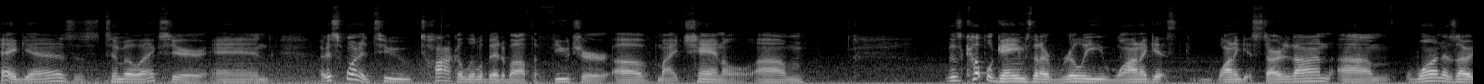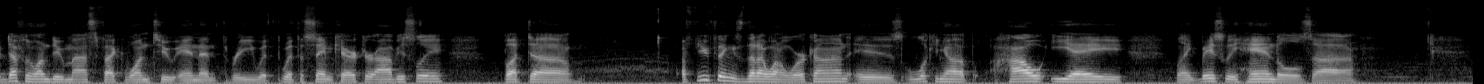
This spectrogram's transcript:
Hey guys, this is Timbo X here, and I just wanted to talk a little bit about the future of my channel. Um, there's a couple games that I really want to get want to get started on. Um, one is I would definitely want to do Mass Effect one, two, and then three with with the same character, obviously. But uh, a few things that I want to work on is looking up how EA like basically handles. Uh,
